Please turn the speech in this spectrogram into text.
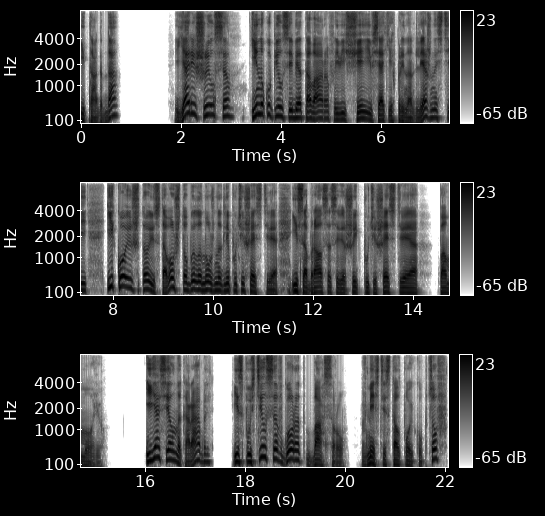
И тогда я решился и накупил себе товаров и вещей и всяких принадлежностей и кое-что из того, что было нужно для путешествия, и собрался совершить путешествие по морю. И я сел на корабль и спустился в город Басру вместе с толпой купцов,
